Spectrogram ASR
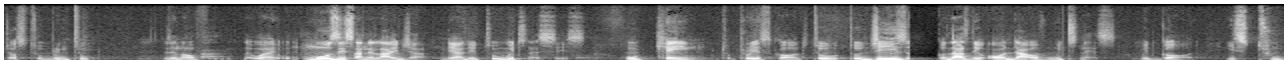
just two, bring two, is enough. Moses and Elijah, they are the two witnesses who came to praise God, to, to Jesus, because that's the order of witness with God, is two,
